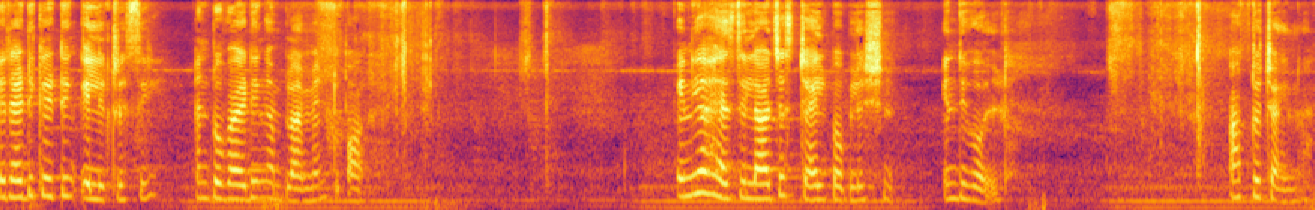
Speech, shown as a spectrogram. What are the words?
eradicating illiteracy and providing employment to all. India has the largest child population in the world after China.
